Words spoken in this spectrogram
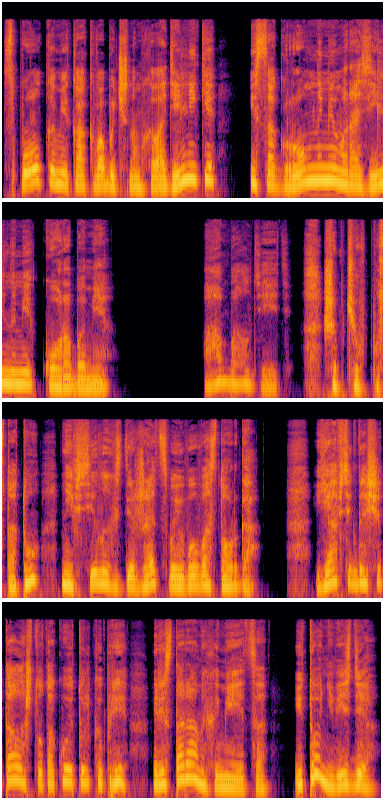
с полками, как в обычном холодильнике, и с огромными морозильными коробами. «Обалдеть!» — шепчу в пустоту, не в силах сдержать своего восторга. Я всегда считала, что такое только при ресторанах имеется, и то не везде.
